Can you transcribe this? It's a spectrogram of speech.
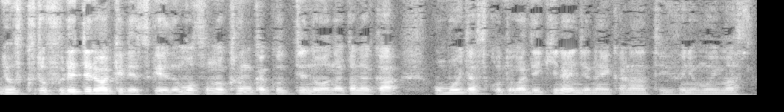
洋服と触れてるわけですけれども、その感覚っていうのはなかなか思い出すことができないんじゃないかなというふうに思います。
